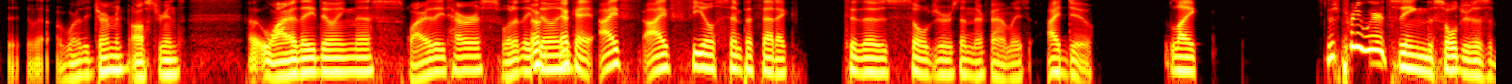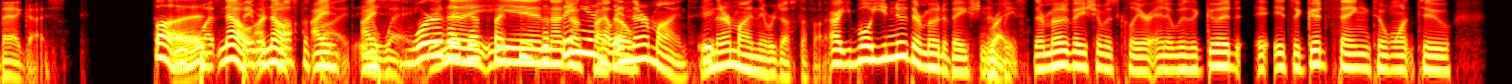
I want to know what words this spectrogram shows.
were they German Austrians uh, Uh, why are they doing this why are they terrorists what are they okay, doing Okay, I, f- I feel sympathetic to those soldiers and their families. I do. Like It was pretty weird seeing the soldiers as the bad guys. but, But no, they were no, justified I, in I a s- way. Were they no, justified? See, the not thing is. No, though- in their mind, in their mind, they were justified. All right, well, you knew their motivation at Right. least. Their motivation was clear, and it was a good. it- It's a good thing to want to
